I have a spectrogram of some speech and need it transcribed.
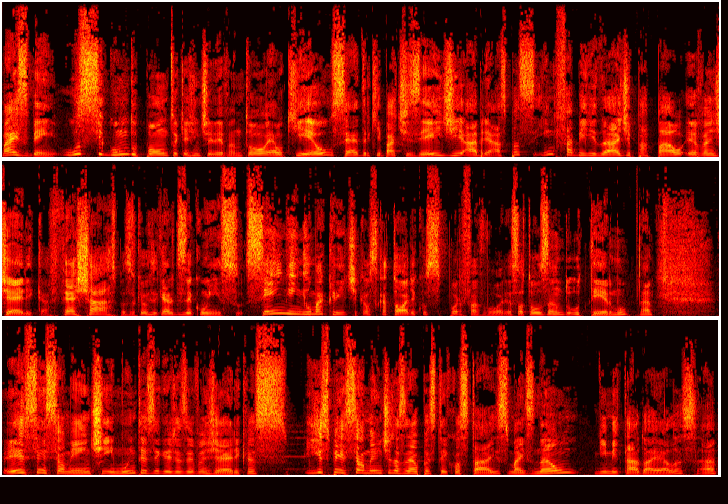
Mas bem, o segundo ponto que a gente levantou é o que eu, Cedric, batizei de, abre aspas, infabilidade papal evangélica. Fecha aspas. O que eu quero dizer com isso? Sem nenhuma crítica aos católicos, por favor, eu só estou usando o termo, tá? Essencialmente em muitas igrejas evangélicas, e especialmente das neopentecostais, mas não limitado a elas, tá?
